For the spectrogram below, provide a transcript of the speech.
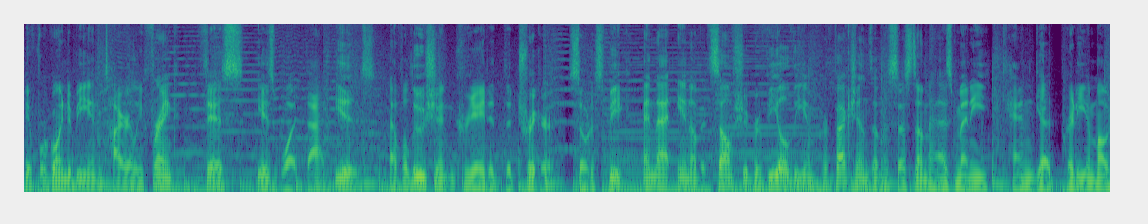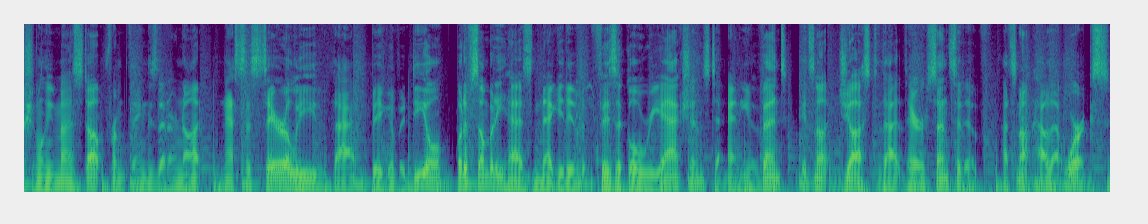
if we're going to be entirely frank, this is what that is. Evolution created the trigger, so to speak, and that in of itself should reveal the imperfections in the system as many can get pretty emotionally messed up from things that are not necessarily that big of a deal. But if somebody has negative physical reactions to any event, it's not just that they're sensitive. That's not how that works.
